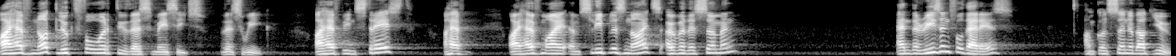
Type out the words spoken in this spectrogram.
I have not looked forward to this message this week. I have been stressed. I have, I have my um, sleepless nights over this sermon. And the reason for that is I'm concerned about you.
